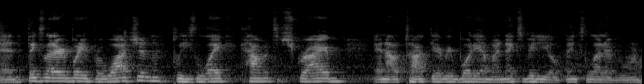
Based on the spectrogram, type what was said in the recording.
and thanks a lot everybody for watching. Please like, comment, subscribe, and I'll talk to everybody on my next video. Thanks a lot everyone.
